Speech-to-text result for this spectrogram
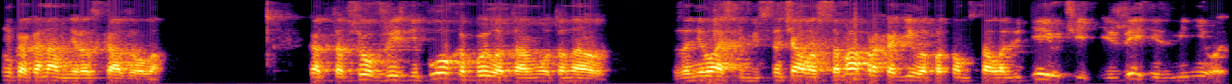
ну, как она мне рассказывала. Как-то все в жизни плохо было, там вот она занялась ними, сначала сама проходила, потом стала людей учить, и жизнь изменилась.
